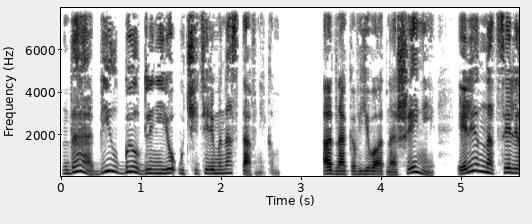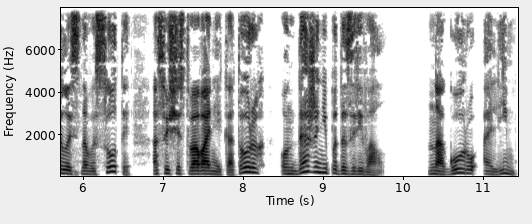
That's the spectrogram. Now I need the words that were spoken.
Да, Билл был для нее учителем и наставником. Однако в его отношении Элен нацелилась на высоты, о существовании которых он даже не подозревал. На гору Олимп.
